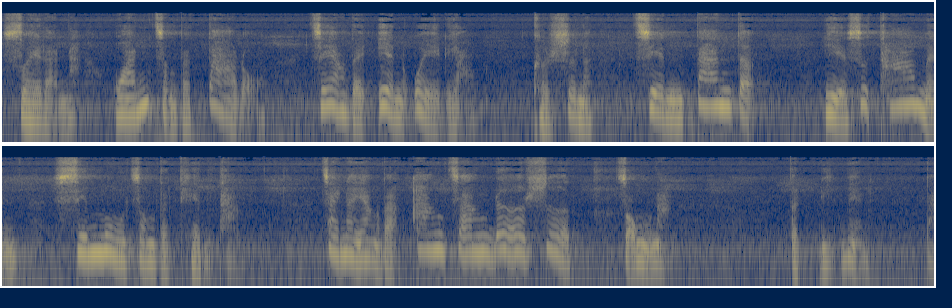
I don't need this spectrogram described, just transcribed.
虽然呢完整的大楼这样的愿未了，可是呢简单的也是他们心目中的天堂。在那样的肮脏、垃圾中啊的里面，把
